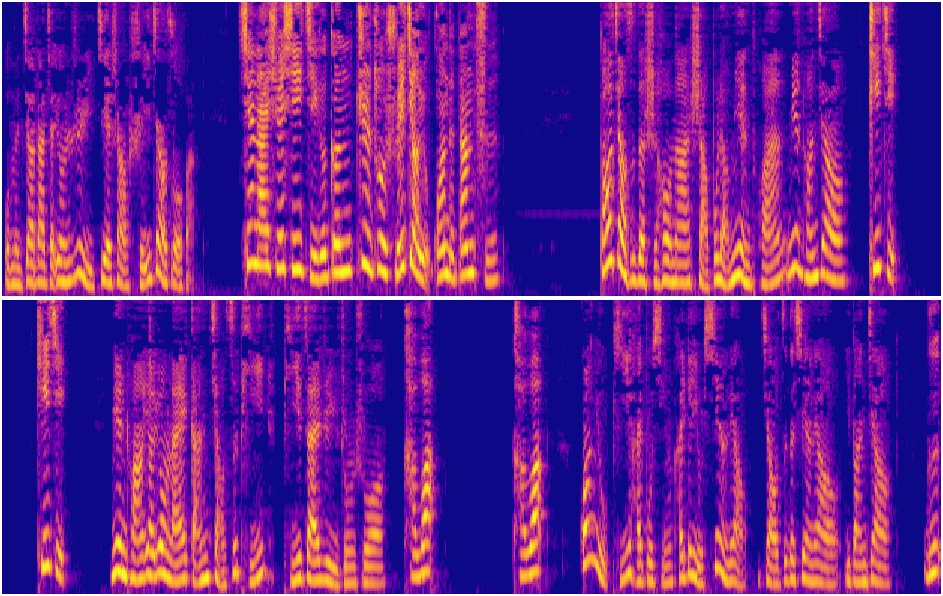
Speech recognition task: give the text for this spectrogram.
我们教大家用日语介绍水饺做法。先来学习几个跟制作水饺有关的单词。包饺子的时候呢，少不了面团，面团叫 kiji，kiji。面团要用来擀饺子皮，皮在日语中说 kawa，kawa。光有皮还不行，还得有馅料。饺子的馅料一般叫“咯”，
